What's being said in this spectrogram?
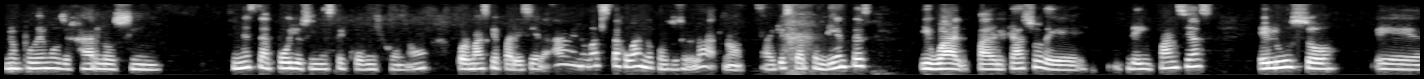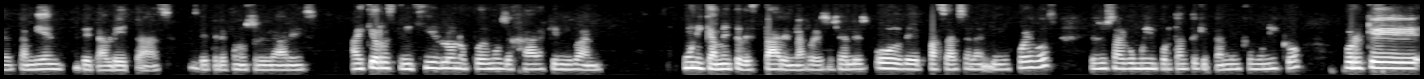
No podemos dejarlos sin, sin este apoyo, sin este cobijo, ¿no? Por más que pareciera, ah, nomás está jugando con su celular. No, hay que estar pendientes Igual, para el caso de, infancias, el uso eh, también de tabletas, de teléfonos celulares, hay que restringirlo, no podemos dejar que vivan únicamente de estar en las redes sociales o de pasársela en videojuegos. Eso es algo muy importante que también comunico, porque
